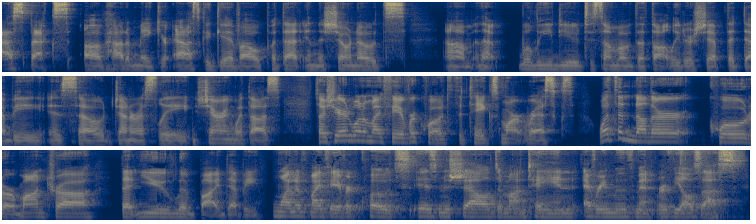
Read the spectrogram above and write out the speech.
aspects of how to make your ask a give i'll put that in the show notes um, and that will lead you to some of the thought leadership that debbie is so generously sharing with us so i shared one of my favorite quotes to take smart risks what's another quote or mantra that you live by, Debbie? One of my favorite quotes is Michel de Montaigne Every movement reveals us.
